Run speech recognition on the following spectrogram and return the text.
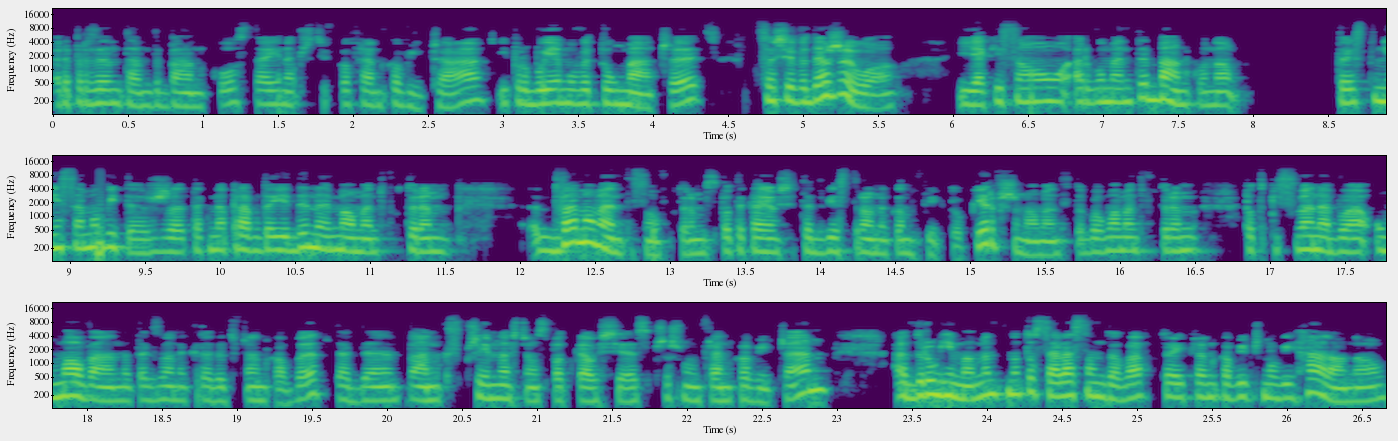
reprezentant banku staje naprzeciwko Frankowicza i próbuje mu wytłumaczyć, co się wydarzyło i jakie są argumenty banku. No, to jest niesamowite, że tak naprawdę jedyny moment, w którym Dwa momenty są, w którym spotykają się te dwie strony konfliktu. Pierwszy moment to był moment, w którym podpisywana była umowa na tak zwany kredyt frankowy. Wtedy bank z przyjemnością spotkał się z przyszłym Frankowiczem. A drugi moment, no to sala sądowa, w której Frankowicz mówi: Halo, no,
